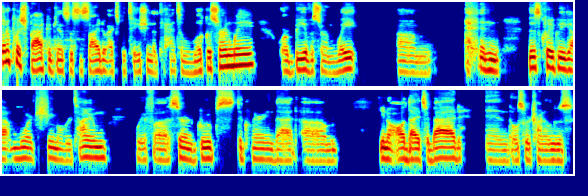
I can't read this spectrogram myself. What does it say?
sort of push back against the societal expectation that they had to look a certain way or be of a certain weight. Um, and this quickly got more extreme over time with uh, certain groups declaring that, um, you know, all diets are bad and those who are trying to lose,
